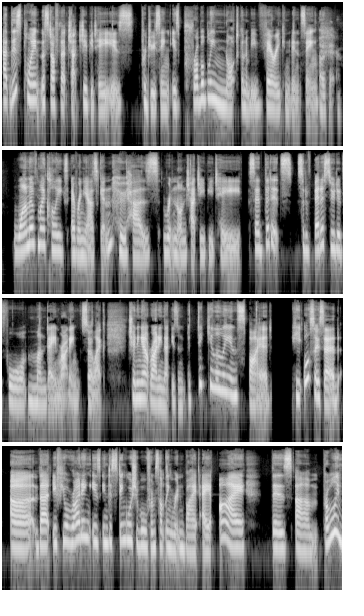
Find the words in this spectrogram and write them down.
at this point, the stuff that ChatGPT is producing is probably not going to be very convincing. Okay. One of my colleagues, Evrim Yazgin, who has written on ChatGPT, said that it's sort of better suited for mundane writing. So, like churning out writing that isn't particularly inspired. He also said uh, that if your writing is indistinguishable from something written by AI, there's um, probably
